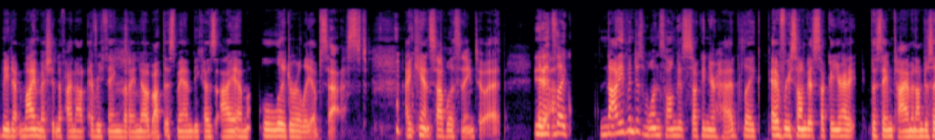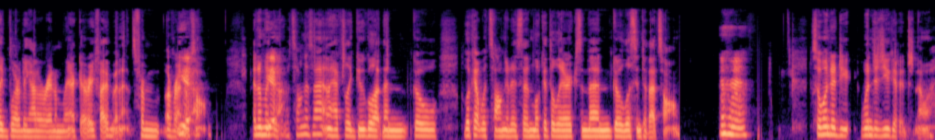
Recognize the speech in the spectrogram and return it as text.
made it my mission to find out everything that I know about this man because I am literally obsessed. I can't stop listening to it. Yeah. And it's like not even just one song gets stuck in your head, like every song gets stuck in your head at the same time. And I'm just like blurting out a random lyric every five minutes from a random Yeah. song. And I'm like, Yeah. What song is that? And I have to like Google it, and then go look at what song it is, then look at the lyrics, and then go listen to that song. hmm So when did you when did you get into Noah?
